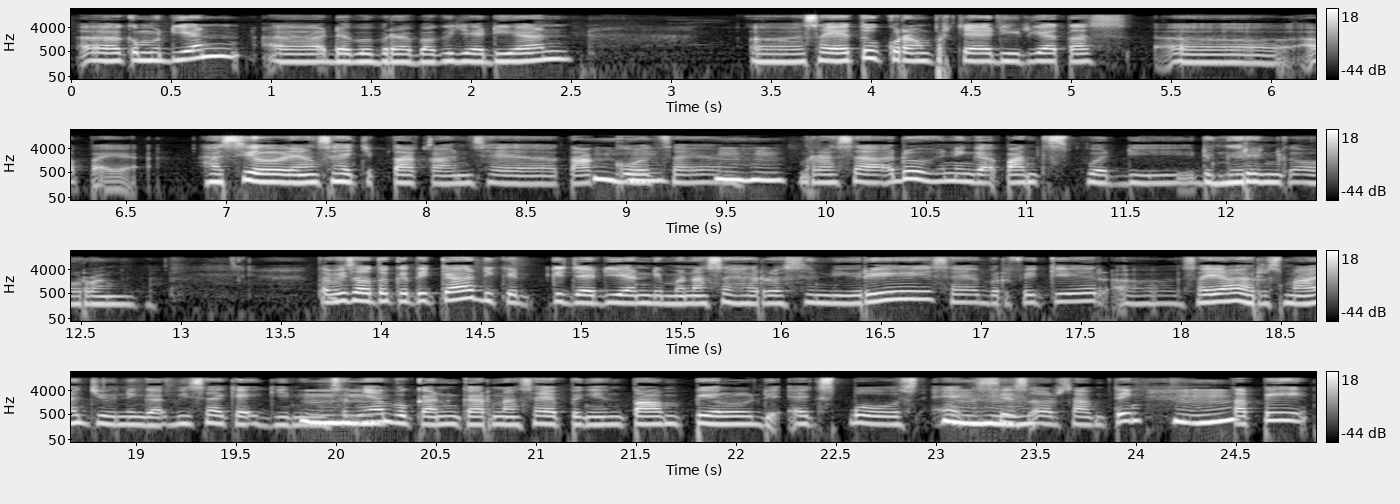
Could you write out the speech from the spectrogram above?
Eh, kemudian eh, ada beberapa kejadian eh, saya tuh kurang percaya diri atas eh, apa ya hasil yang saya ciptakan saya takut saya merasa aduh ini nggak pantas buat didengerin ke orang. Tapi suatu ketika di ke- kejadian di mana saya harus sendiri, saya berpikir eh, saya harus maju nih, nggak bisa kayak gini. Maksudnya bukan karena saya pengen tampil di expose, exist or something, tapi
